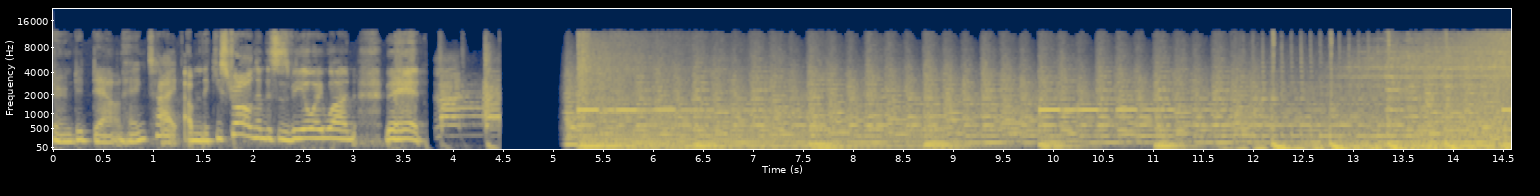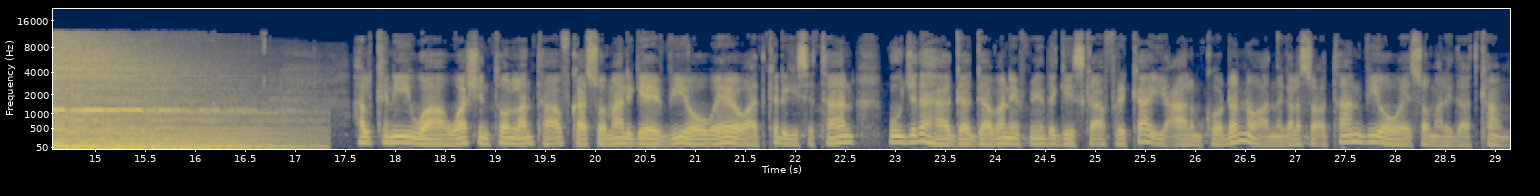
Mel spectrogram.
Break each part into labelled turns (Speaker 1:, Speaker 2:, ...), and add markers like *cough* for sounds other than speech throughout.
Speaker 1: turned it down. Hang tight. I'm Nikki Strong, and this is VOA1, The Hit.
Speaker 2: halkani waa washington laanta afka soomaaliga ee v o a oo aad ka dhageysataan mawjadaha gaagaaban ee geeska afrika iyo caalamka oo dhan oo aad nagala socotaan v o a somaly com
